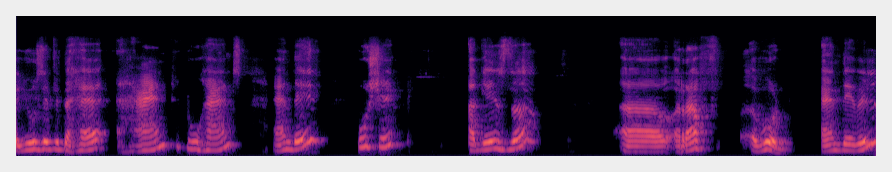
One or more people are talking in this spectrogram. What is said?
use it with the hair, hand, two hands, and they push it against the rough wood and they will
